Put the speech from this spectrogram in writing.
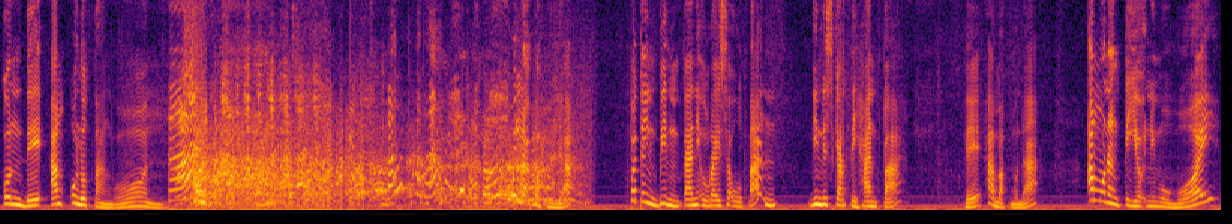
kundi ang ulutangon. Wala mahuya. Pating binta ni Uray sa utan. Gindiskartihan pa. Te, hamak mo na. Amo ng tiyo ni Mumoy.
